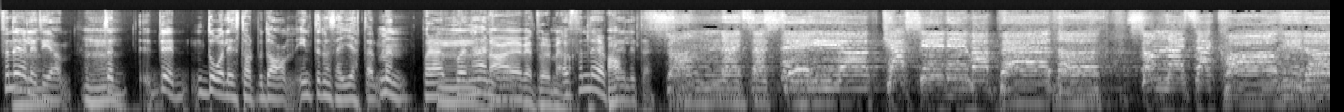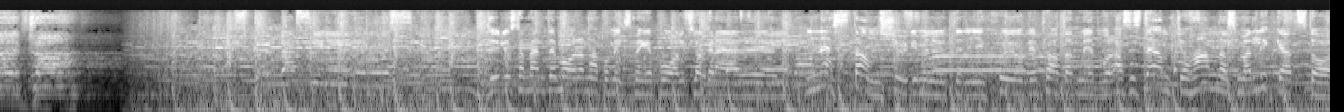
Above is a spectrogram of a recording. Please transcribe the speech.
Fundera lite grann. Så, att, du är dålig start på dagen, inte någon så här jätte, men på, det här, på den här Mm, nivån. ja, jag vet vad du menar. Ja, fundera på Ja. det lite. Du lyssnar på Äntligen morgon här på Mix Megapol. Klockan är eh, nästan 20 minuter i sju och vi har pratat med vår assistent Johanna som har lyckats då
